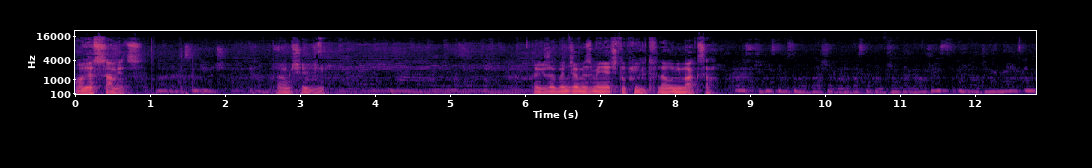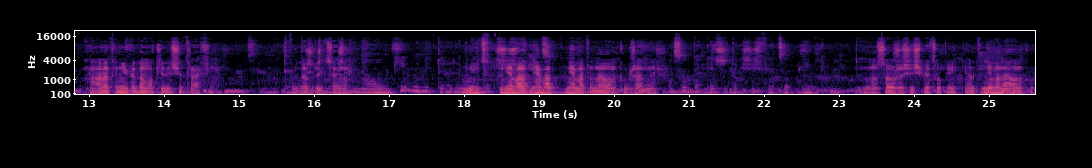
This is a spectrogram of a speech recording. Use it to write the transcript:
O, jest samiec. Tam siedzi. Także będziemy zmieniać tu filtr na Unimaxa. No, ale to nie wiadomo kiedy się trafi. W dobrej cenie. Nic, tu nie ma, nie ma, nie ma tu neonków żadnych. A są takie, że tak się świecą pięknie. No są, że się świecą pięknie, ale tu nie ma neonków.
